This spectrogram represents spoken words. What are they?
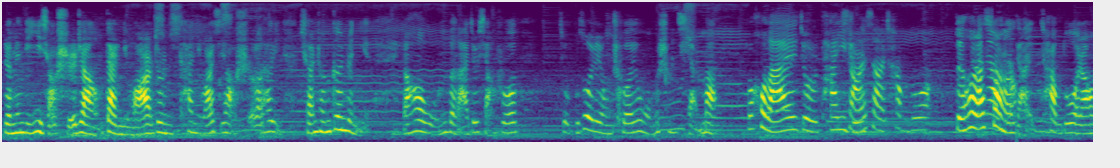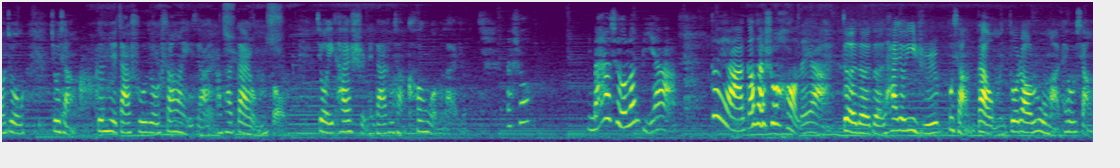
人民币一小时，这样带着你玩儿，就是你看你玩几小时了，他全程跟着你。然后我们本来就想说，就不坐这种车，因为我们省钱嘛。说后来就是他一直想一想也差不多。对，后来算了比较点差不多，然后就就想跟这大叔就商量一下，让他带着我们走。结果一开始那大叔想坑我们来着。他说：“你们还要去哥伦比亚？”对呀，刚才说好的呀。对对对，他就一直不想带我们多绕路嘛，他又想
